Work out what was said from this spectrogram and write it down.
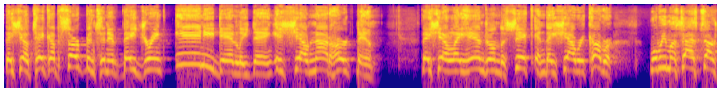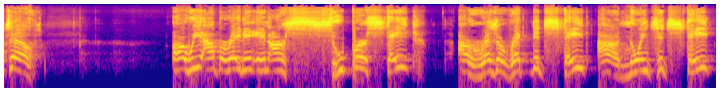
They shall take up serpents, and if they drink any deadly thing, it shall not hurt them. They shall lay hands on the sick, and they shall recover. Well, we must ask ourselves, are we operating in our super state, our resurrected state, our anointed state,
